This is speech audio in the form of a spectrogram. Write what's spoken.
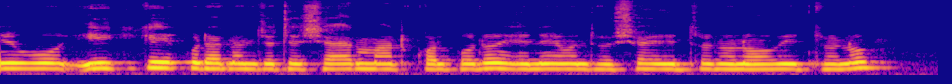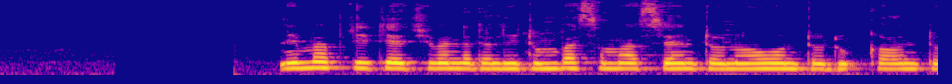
ನೀವು ಈಗೇ ಕೂಡ ನನ್ನ ಜೊತೆ ಶೇರ್ ಮಾಡ್ಕೊಳ್ಬೋದು, ಏನೇ ಒಂದು ವಿಷಯ ಇದ್ರೂ ನೋವಿದ್ರೂ ನಿಮ್ಮ ಪ್ರೀತಿಯ ಜೀವನದಲ್ಲಿ ತುಂಬ ಸಮಸ್ಯೆ ಉಂಟು, ನೋವುಂಟು, ದುಃಖ ಉಂಟು,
